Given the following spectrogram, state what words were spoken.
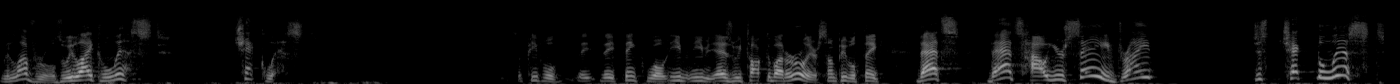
We love rules. We like list, checklist. So people, they, they think, well, even, even as we talked about earlier, some people think that's, that's how you're saved, right? Just check the list.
